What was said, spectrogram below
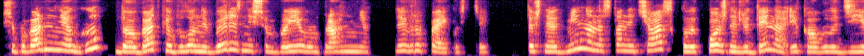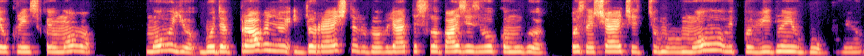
що повернення «г» до абетки було найвиразнішим виявом прагнення до європейкості. Тож неодмінно настане час, коли кожна людина, яка володіє українською мовою, мовою, буде правильно і доречно вимовляти слова зі звуком «г», позначаючи цю мову відповідною буквою.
